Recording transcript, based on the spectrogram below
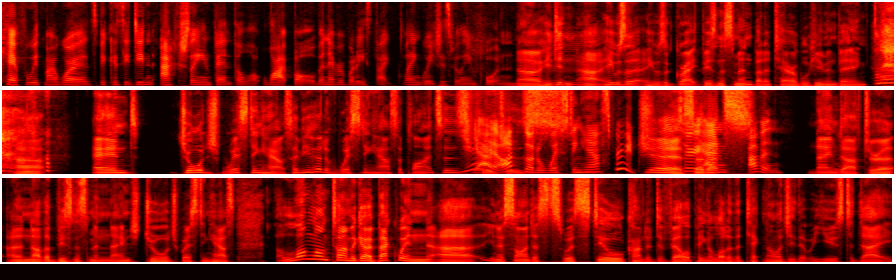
careful with my words because he didn't actually invent the light bulb, and everybody's like language is really important. No, he didn't. Uh, he was a he was a great businessman, but a terrible human being. Uh, and George Westinghouse. Have you heard of Westinghouse appliances? yeah, I've got a Westinghouse fridge. Yeah, Too, so and that's oven. named after a, another businessman named George Westinghouse. A long, long time ago, back when uh, you know scientists were still kind of developing a lot of the technology that we use today.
